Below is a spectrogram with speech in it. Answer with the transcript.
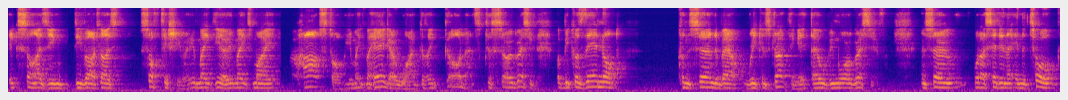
excising devitalized soft tissue. It makes you know it makes my heart stop. It makes my hair go white because I think, God, that's just so aggressive. But because they're not concerned about reconstructing it, they will be more aggressive. And so what I said in the, in the talk,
